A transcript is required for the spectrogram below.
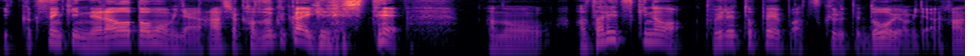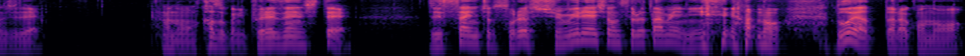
一攫千金狙おうと思うみたいな話を家族会議でしてあの当たり付きのトイレットペーパー作るってどうよ？みたいな感じであの家族にプレゼンして実際にちょっとそれをシミュレーションするために あのどうやったらこの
